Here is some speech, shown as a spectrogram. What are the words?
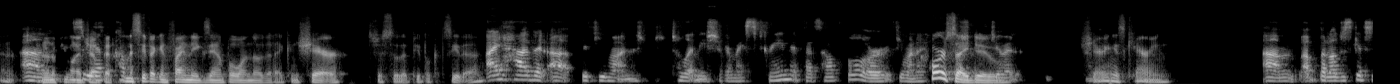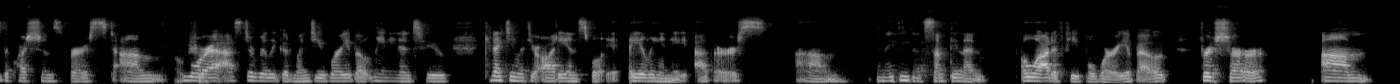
I don't, I don't, know if you want to so jump in. I'm going to see if I can find the example one though that I can share just so that people can see that. I have it up if you want to let me share my screen, if that's helpful, or if you want to. Of course, I do. do it. Sharing is caring. Um, uh, but I'll just get to the questions first. Um, oh, Laura sure. asked a really good one. Do you worry about leaning into connecting with your audience will alienate others? Um, and I think that's something that a lot of people worry about for sure. Um,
